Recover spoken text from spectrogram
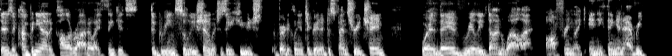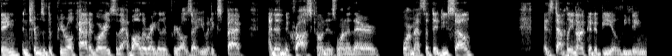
there's a company out of Colorado. I think it's the Green Solution, which is a huge vertically integrated dispensary chain, where they've really done well at offering like anything and everything in terms of the pre-roll category. So they have all the regular pre-rolls that you would expect. And then the cross cone is one of their formats that they do sell. It's definitely not going to be a leading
